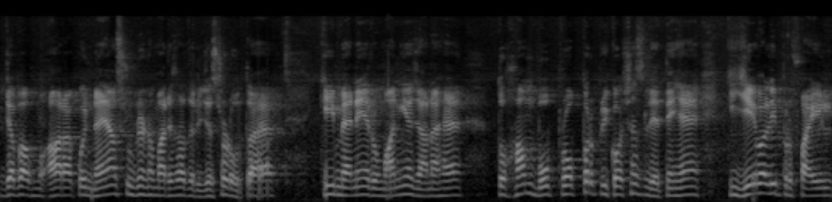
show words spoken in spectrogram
जब हमारा कोई नया स्टूडेंट हमारे साथ रजिस्टर्ड होता है कि मैंने रोमानिया जाना है तो हम वो प्रॉपर प्रिकॉशंस लेते हैं कि ये वाली प्रोफ़ाइल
